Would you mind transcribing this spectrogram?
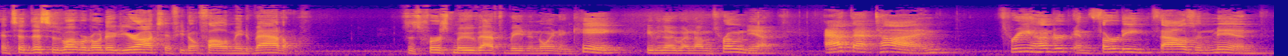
and said, "This is what we're going to do to your oxen if you don't follow me to battle." It's his first move after being anointed king, even though he wasn't on the throne yet. At that time, 330,000 men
